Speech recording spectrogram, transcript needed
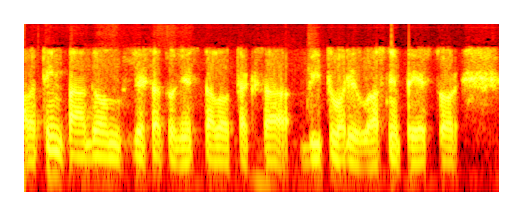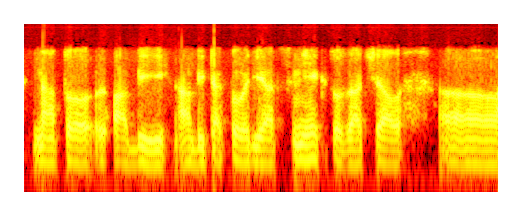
ale tým pádom, že sa to nestalo, tak sa vytvoril vlastne priestor na to, aby, aby tak povediac niekto začal uh,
